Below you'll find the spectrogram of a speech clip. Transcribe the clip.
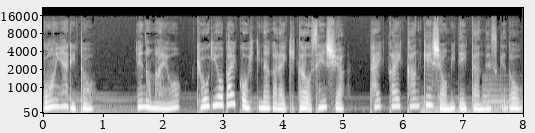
ぼんやりと目の前を競技用バイクを引きながら行き交う選手や大会関係者を見ていたんですけど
